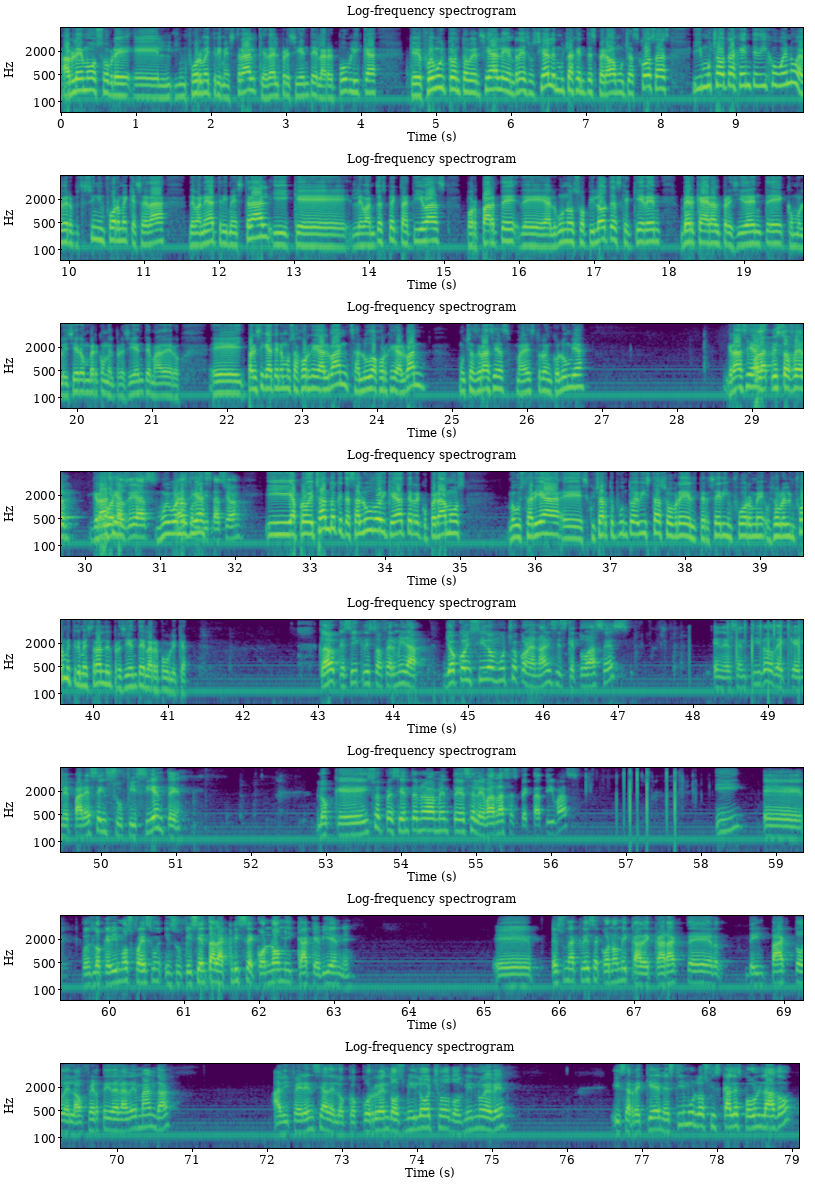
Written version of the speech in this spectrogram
Hablemos sobre el informe trimestral que da el presidente de la República, que fue muy controversial en redes sociales, mucha gente esperaba muchas cosas y mucha otra gente dijo, bueno, a ver, pues es un informe que se da de manera trimestral y que levantó expectativas por parte de algunos opilotes que quieren ver caer al presidente como lo hicieron ver con el presidente Madero. Eh, parece que ya tenemos a Jorge Galván, saludo a Jorge Galván, muchas gracias, maestro en Colombia. Gracias. Hola Christopher. Gracias. Muy buenos días. Muy buenos Gracias por días. la invitación. Y aprovechando que te saludo y que ya te recuperamos, me gustaría eh, escuchar tu punto de vista sobre el tercer informe, sobre el informe trimestral del presidente de la República. Claro que sí, Christopher. Mira, yo coincido mucho con el análisis que tú haces en el sentido de que me parece insuficiente. Lo que hizo el presidente nuevamente es elevar las expectativas y eh, pues lo que vimos fue su- insuficiente a la crisis económica que viene. Eh, es una crisis económica de carácter de impacto de la oferta y de la demanda, a diferencia de lo que ocurrió en 2008, 2009, y se requieren estímulos fiscales por un lado,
